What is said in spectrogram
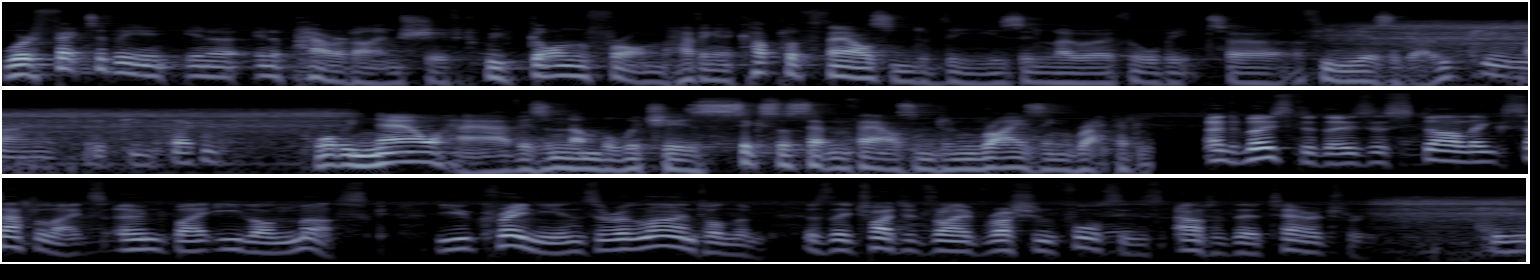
We're effectively in a, in a paradigm shift. We've gone from having a couple of thousand of these in low Earth orbit uh, a few years ago. T minus 15 seconds. What we now have is a number which is six or 7,000 and rising rapidly. And most of those are Starlink satellites owned by Elon Musk. The Ukrainians are reliant on them as they try to drive Russian forces out of their territory. Two,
